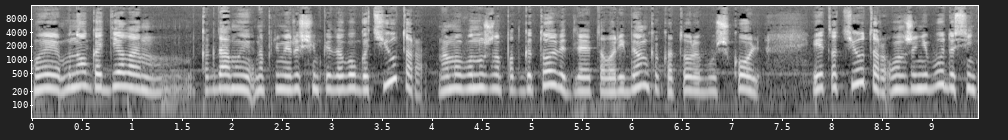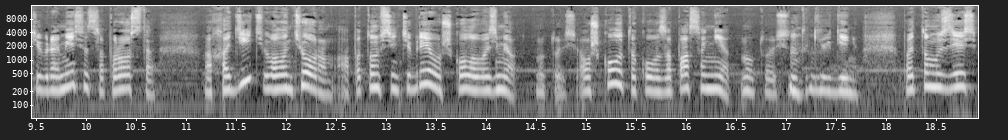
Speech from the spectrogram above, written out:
Мы много делаем, когда мы, например, ищем педагога-тьютера, нам его нужно подготовить для этого ребенка, который будет в школе. И этот тьютер, он же не будет до сентября месяца просто ходить волонтером, а потом в сентябре его школа возьмет. Ну, то есть, а у школы такого запаса нет, ну, то есть, uh-huh. таких денег. Поэтому здесь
